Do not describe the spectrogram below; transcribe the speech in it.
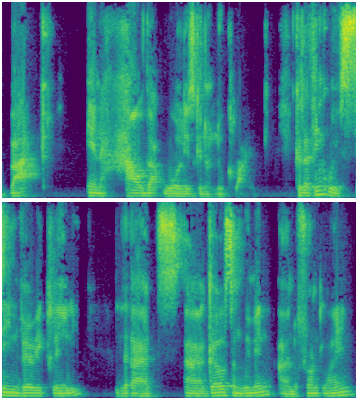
back, and how that world is going to look like. Because I think we've seen very clearly that uh, girls and women on the front line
